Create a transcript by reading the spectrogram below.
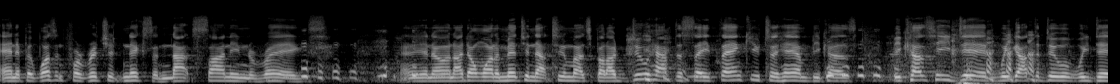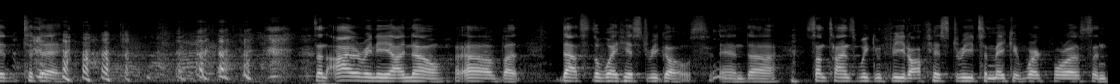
And if it wasn't for Richard Nixon not signing the regs, and, you know, and I don't want to mention that too much, but I do have to say thank you to him because because he did, we got to do what we did today. It's an irony, I know, uh, but that's the way history goes. And uh, sometimes we can feed off history to make it work for us, and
